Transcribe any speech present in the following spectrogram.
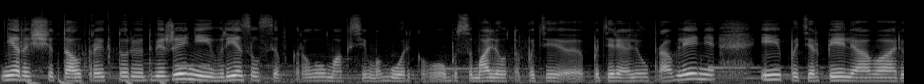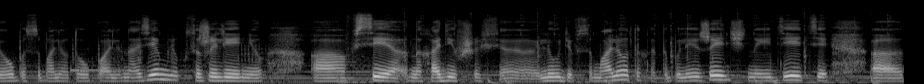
не рассчитал траекторию движения и врезался в крыло Максима Горького. Оба самолета потеряли управление и потерпели аварию. Оба самолета упали на землю. К сожалению, э, все находившиеся люди в самолетах, это были и женщины, и дети, э,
